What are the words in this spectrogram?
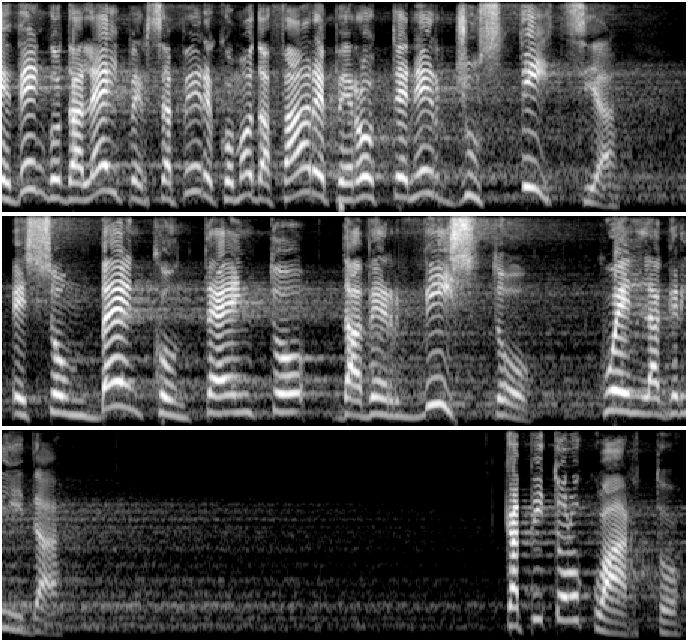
e vengo da lei per sapere come ho da fare per ottenere giustizia e sono ben contento d'aver visto quella grida. Capitolo quarto.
